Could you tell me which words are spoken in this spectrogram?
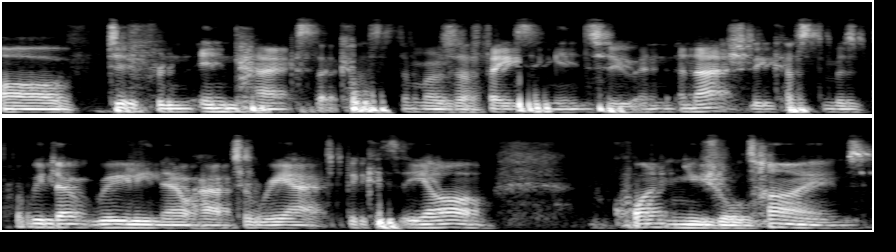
of different impacts that customers are facing into. And, and, actually, customers probably don't really know how to react because they are quite unusual times,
